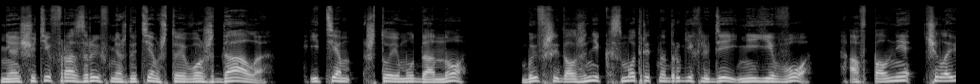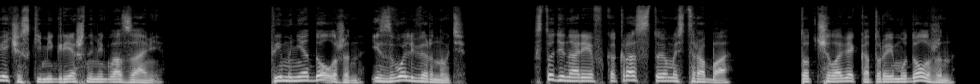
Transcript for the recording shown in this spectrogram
не ощутив разрыв между тем, что его ждало, и тем, что ему дано, бывший должник смотрит на других людей не его, а вполне человеческими грешными глазами. «Ты мне должен, изволь вернуть. Сто динариев – как раз стоимость раба. Тот человек, который ему должен,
